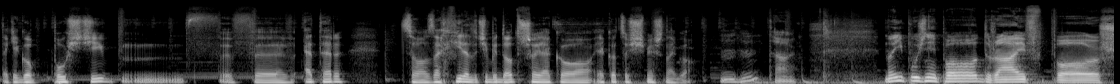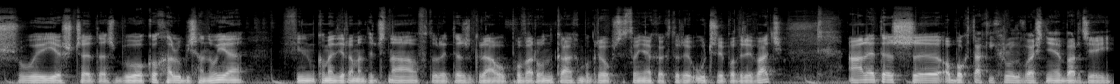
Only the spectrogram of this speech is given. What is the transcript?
takiego puści mm, w, w, w eter, co za chwilę do ciebie dotrze jako, jako coś śmiesznego. Mhm, tak. No i później po Drive poszły jeszcze też było Kocha lubi szanuje, film komedia romantyczna, w której też grał po warunkach, bo grał przystojniaka, który uczy podrywać, ale też e, obok takich ról właśnie bardziej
